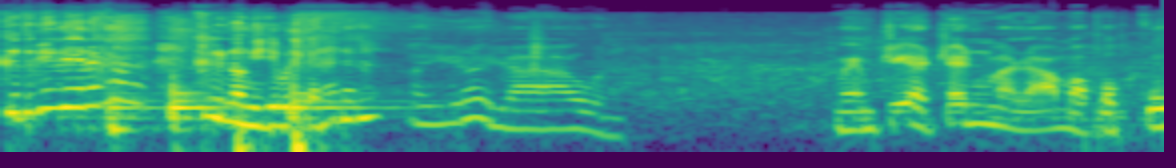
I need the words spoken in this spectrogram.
คือทุกอย่างเลยนะคะคือน้องนี่จะบริการให้นะคะไอ้ไรลาวน่ะ แม่มเชี่ยเช่นมาลาวมาพบกู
